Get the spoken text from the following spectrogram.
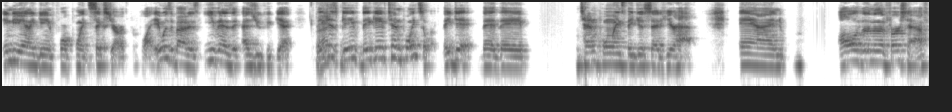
Indiana gained 4.6 yards per play. It was about as even as, as you could get. They Right. just gave they gave 10 points away. They did. They they 10 points. They just said here have it. And all of them in the first half.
